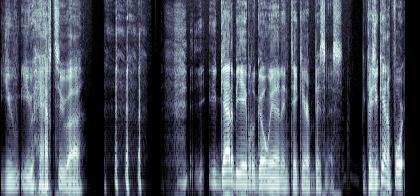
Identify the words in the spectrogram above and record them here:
you you have to uh, you got to be able to go in and take care of business because you can't afford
